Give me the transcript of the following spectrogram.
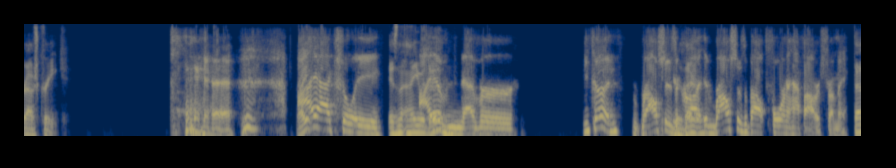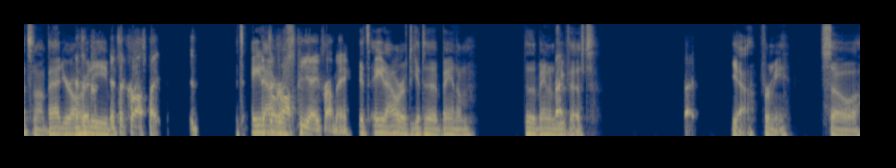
Rausch Creek. I actually, Isn't that how you would I have it? never. You could. Rausch is You're across. there. Rausch is about four and a half hours from me. That's not bad. You're already. It's, a, it's across. pa- it's eight It's hours. across PA from me. It's eight hours to get to Bantam, to the Bantam Right. Jeep Fest. Right. Yeah, for me. So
